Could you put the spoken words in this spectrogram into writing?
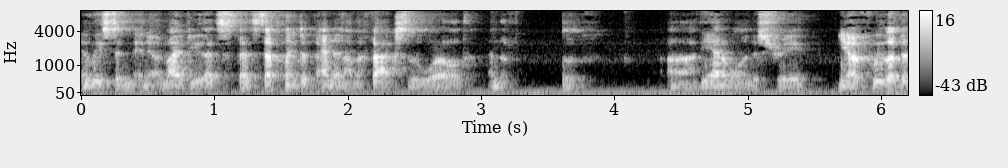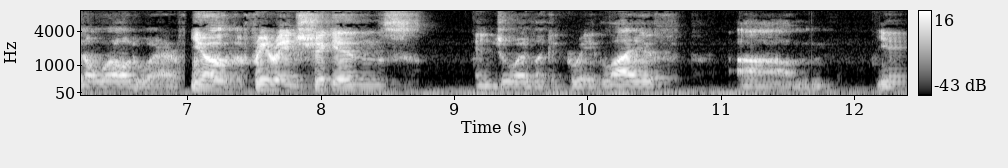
at least in, you know, in my view, that's that's definitely dependent on the facts of the world and the of uh, the animal industry. You know, if we lived in a world where you know free range chickens enjoyed like a great life, um, you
